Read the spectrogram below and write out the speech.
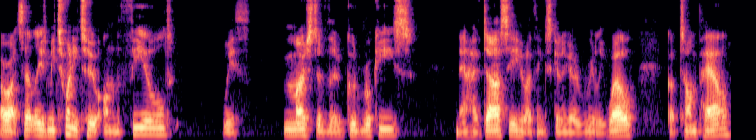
Alright, so that leaves me 22 on the field with most of the good rookies. Now have Darcy, who I think is going to go really well. Got Tom Powell.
